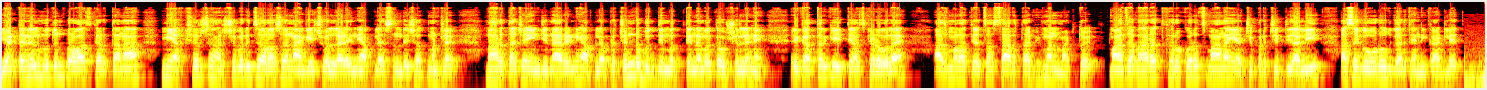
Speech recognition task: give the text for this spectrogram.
या टनेलमधून प्रवास करताना मी अक्षरशः हर्षभरीत झालो असं नागेश वल्लाळ यांनी आपल्या संदेशात म्हटलंय. भारताच्या इंजिनियरांनी आपल्या प्रचंड बुद्धिमत्तेने व कौशल्याने एक अतर्क इतिहास घडवलाय. आज मला त्याचा सार्थ अभिमान वाटतोय. माझा भारत खरोखरच महान आहे याची प्रचिती आली असे गौरवोद्गार त्यांनी काढलेत.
